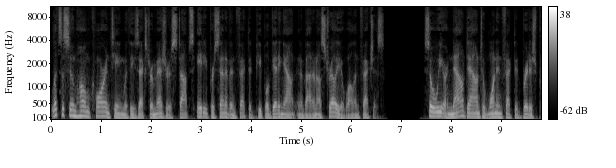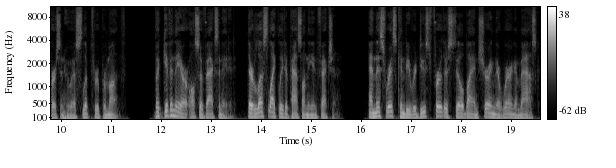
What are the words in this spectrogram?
Let's assume home quarantine with these extra measures stops 80% of infected people getting out and about in Australia while infectious. So we are now down to one infected British person who has slipped through per month. But given they are also vaccinated, they're less likely to pass on the infection. And this risk can be reduced further still by ensuring they're wearing a mask,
